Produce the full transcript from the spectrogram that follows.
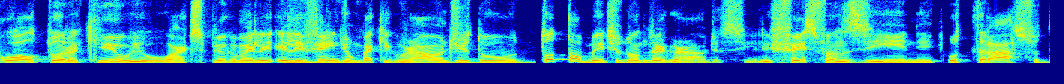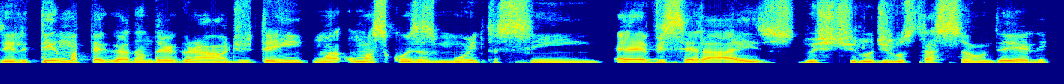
o autor aqui, o Art Spiegelman, ele, ele vem de um background do totalmente do underground, assim. Ele fez fanzine, o traço dele tem uma pegada underground, tem uma, umas coisas muito, assim, é, viscerais do estilo de ilustração dele.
